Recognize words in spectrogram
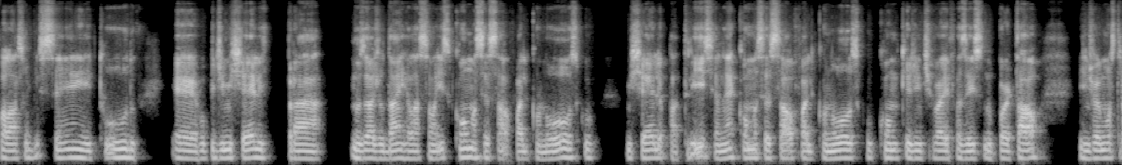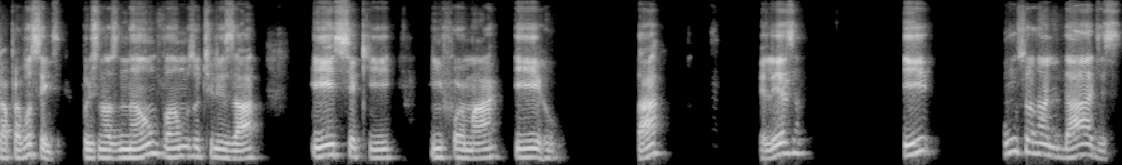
falar sobre senha e tudo, é, vou pedir Michele para nos ajudar em relação a isso, como acessar o Fale Conosco, Michele, Patrícia, né, como acessar o Fale Conosco, como que a gente vai fazer isso no portal, a gente vai mostrar para vocês. Por isso, nós não vamos utilizar esse aqui, informar erro, tá? Beleza? E funcionalidades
